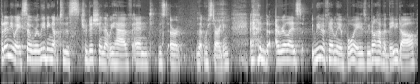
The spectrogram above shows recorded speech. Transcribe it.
But anyway, so we're leading up to this tradition that we have, and this or that we're starting. And I realized we have a family of boys. We don't have a baby doll.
